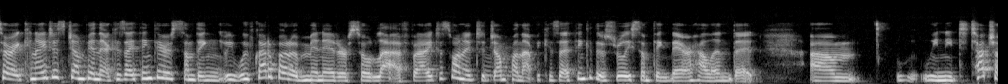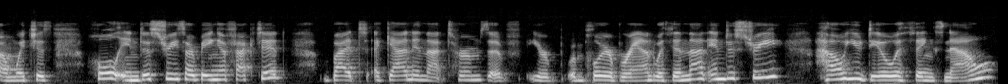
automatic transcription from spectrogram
sorry, can I just jump in there? Because I think there's something, we- we've got about a minute or so left, but I just wanted to jump on that because I think there's really something there, Helen, that um, we need to touch on, which is whole industries are being affected. But again, in that terms of your employer brand within that industry, how you deal with things now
